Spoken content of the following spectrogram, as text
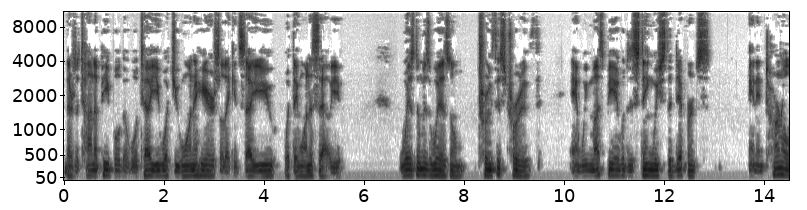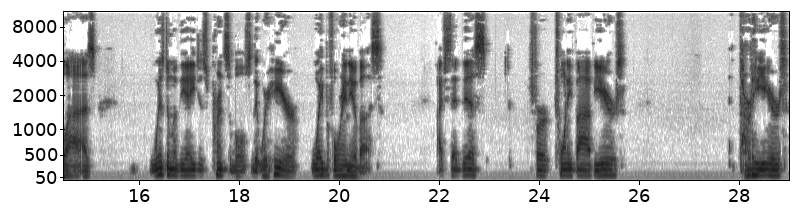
There's a ton of people that will tell you what you want to hear so they can sell you what they want to sell you. Wisdom is wisdom. Truth is truth. And we must be able to distinguish the difference and internalize wisdom of the ages principles that were here way before any of us. I've said this for 25 years, 30 years,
